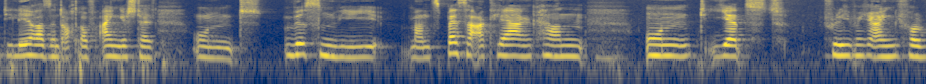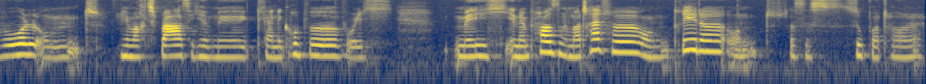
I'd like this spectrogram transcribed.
Die Lehrer sind auch darauf eingestellt und wissen, wie man es besser erklären kann. Und jetzt fühle ich mich eigentlich voll wohl und mir macht Spaß. Ich habe eine kleine Gruppe, wo ich mich in den Pausen immer treffe und rede und das ist super toll.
